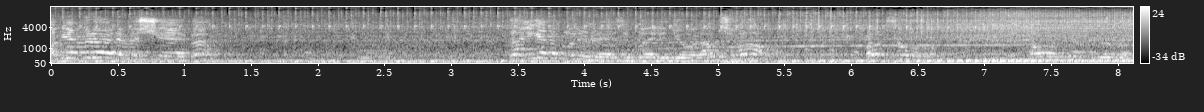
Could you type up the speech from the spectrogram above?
Have you ever heard of a shaver? Don't you get a bloody razor blade in your house, what? Oh, it's all. Oh, definitely.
